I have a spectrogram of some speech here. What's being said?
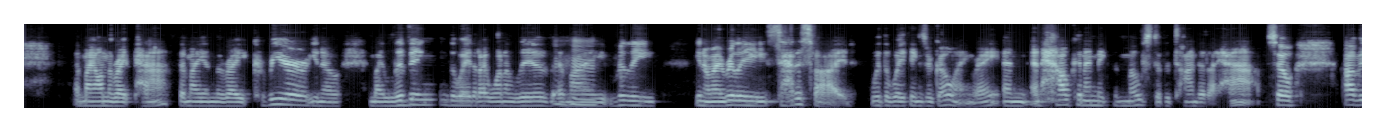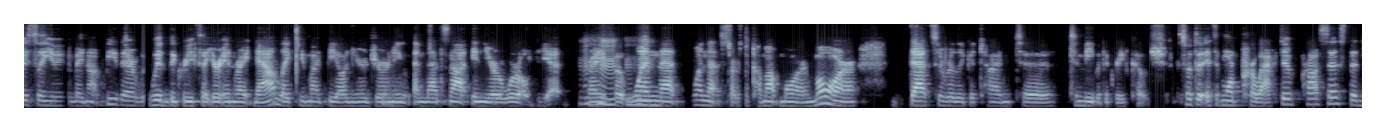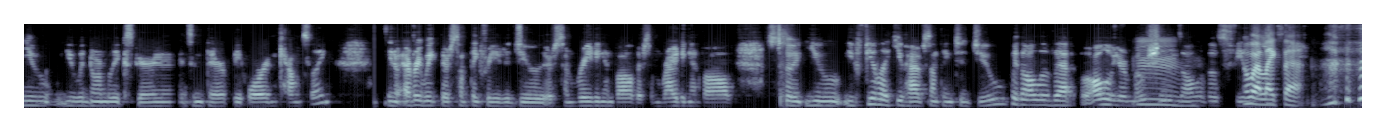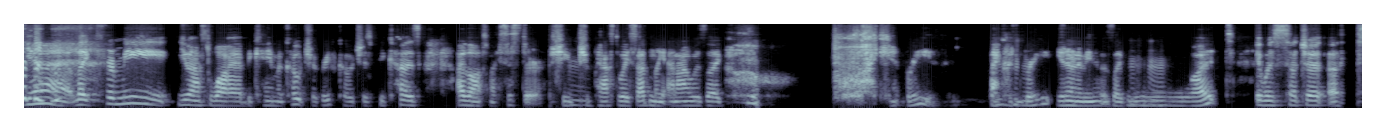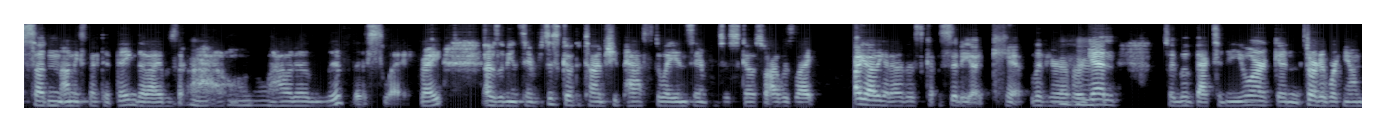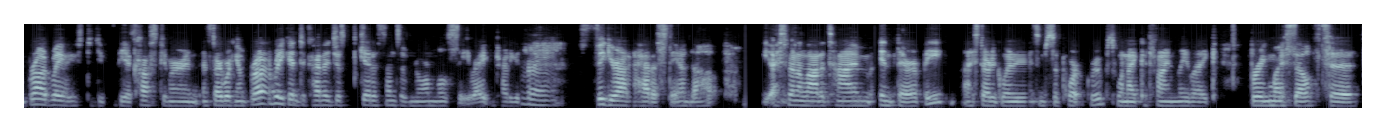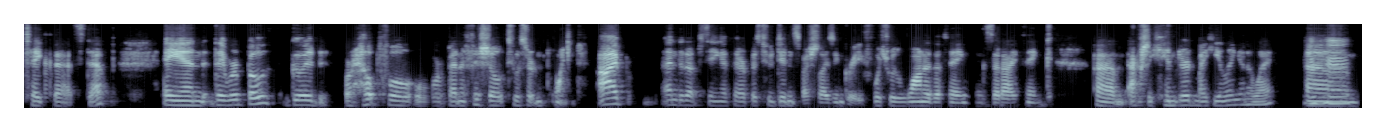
am i on the right path? Am i in the right career? You know am i living the way that i want to live mm-hmm. am i really you know, am I really satisfied with the way things are going, right? And and how can I make the most of the time that I have? So obviously you may not be there with the grief that you're in right now, like you might be on your journey and that's not in your world yet, right? Mm-hmm, but mm-hmm. when that when that starts to come up more and more, that's a really good time to to meet with a grief coach. So it's a, it's a more proactive process than you you would normally experience in therapy or in counseling. You know, every week there's something for you to do. There's some reading involved. There's some writing involved. So you you feel like you have something to do with all of that, all of your emotions, mm. All of those feelings. Oh, I like that. yeah. Like for me, you asked why I became a coach, a grief coach, is because I lost my sister. She mm. she passed away suddenly. And I was like, I can't breathe. I couldn't mm-hmm. breathe. You know what I mean? It was like, mm-hmm. what? It was such a, a, sudden, unexpected thing that I was like, mm-hmm. I don't know how to live this way. Right. I was living in San Francisco at the time. She passed away in San Francisco. So I was like, I got to get out of this city. I can't live here ever mm-hmm. again. So I moved back to New York and started working on Broadway. I used to do, be a costumer and, and started working on Broadway again to kind of just get a sense of normalcy, right? And try to get, right. figure out how to stand up. I spent a lot of time in therapy. I started going to some support groups when I could finally like bring myself to take that step. And they were both good or helpful or beneficial to a certain point. I ended up seeing a therapist who didn't specialize in grief, which was one of the things that I think um, actually hindered my healing in a way. Mm-hmm. Um,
